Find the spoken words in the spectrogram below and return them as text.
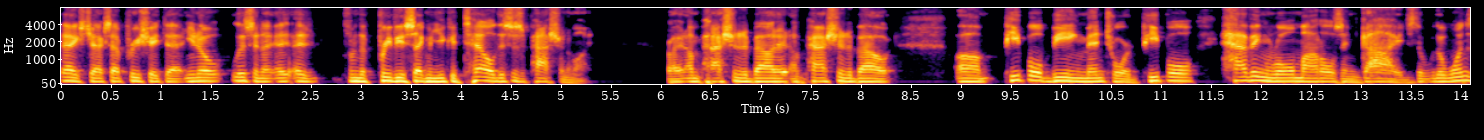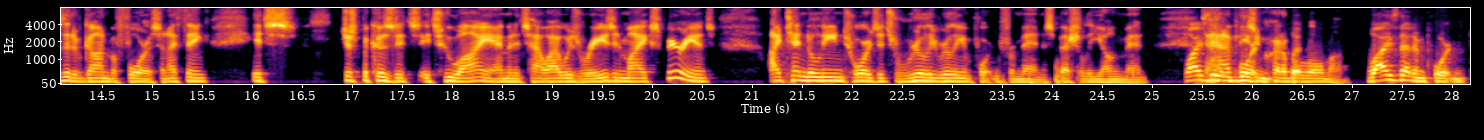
Thanks, Jax. I appreciate that. You know, listen, I, I, from the previous segment, you could tell this is a passion of mine, right? I'm passionate about it. I'm passionate about um, people being mentored, people having role models and guides, the, the ones that have gone before us. And I think it's just because it's it's who I am and it's how I was raised in my experience. I tend to lean towards it's really, really important for men, especially young men, Why is to have these incredible But role models. Why is that important?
